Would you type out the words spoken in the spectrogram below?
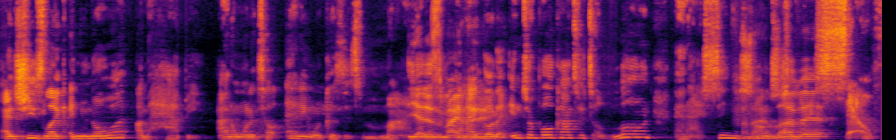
And she's like, and you know what? I'm happy. I don't want to tell anyone because it's mine. Yeah, this is my And thing. I go to Interpol concerts alone, and I sing the And I songs love to it. myself.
